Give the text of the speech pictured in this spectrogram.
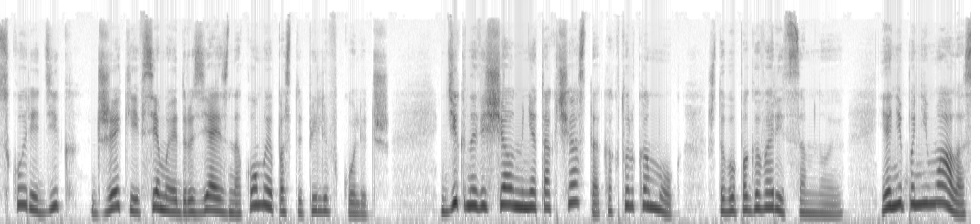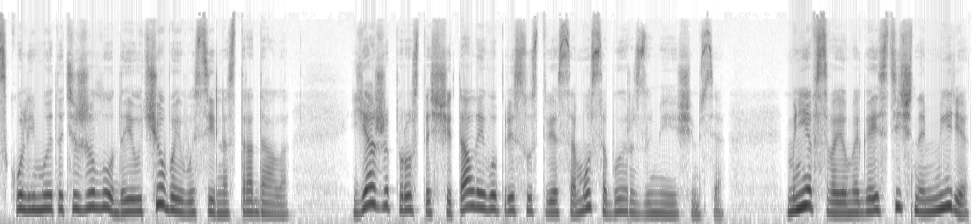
Вскоре Дик, Джеки и все мои друзья и знакомые поступили в колледж. Дик навещал меня так часто, как только мог, чтобы поговорить со мною. Я не понимала, сколь ему это тяжело, да и учеба его сильно страдала. Я же просто считала его присутствие само собой разумеющимся. Мне в своем эгоистичном мире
